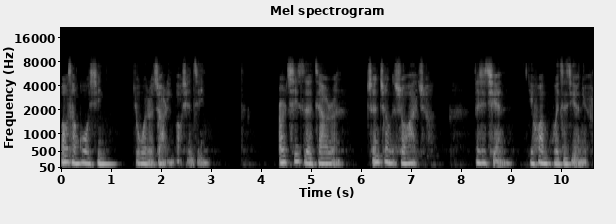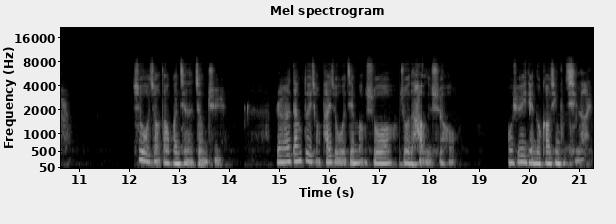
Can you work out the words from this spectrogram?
包藏祸心，就为了诈领保险金。而妻子的家人，真正的受害者，那些钱也换不回自己的女儿。是我找到关键的证据。然而，当队长拍着我肩膀说“做得好”的时候，我却一点都高兴不起来。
